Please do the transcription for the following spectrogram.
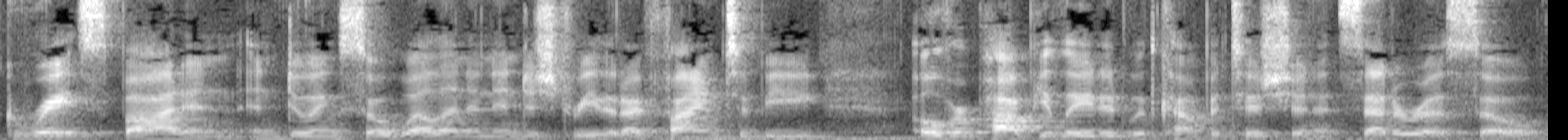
great spot and, and doing so well in an industry that I find to be overpopulated with competition, et cetera. So,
